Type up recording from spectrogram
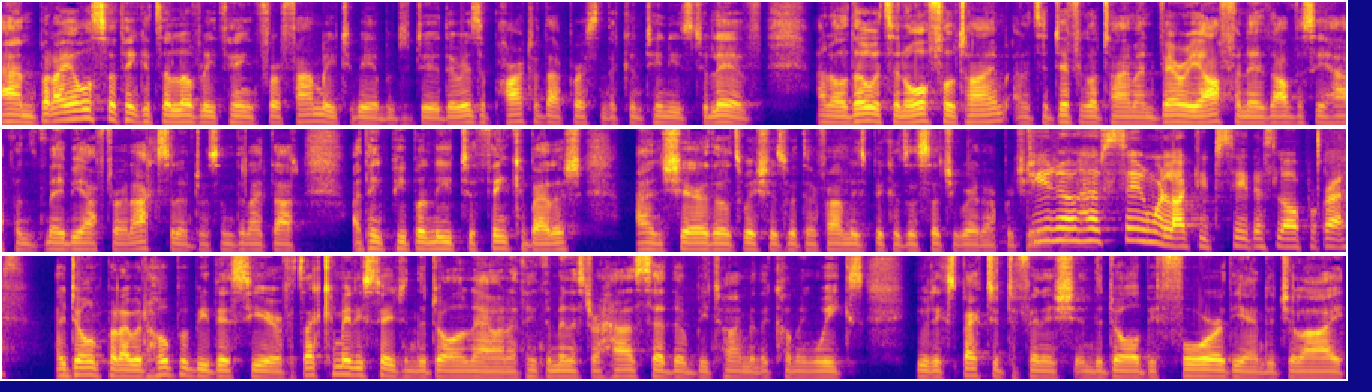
Um, but I also think it's a lovely thing for a family to be able to do. There is a part of that person that continues to live. And although it's an awful time and it's a difficult time, and very often it obviously happens maybe after an accident or something like that, I think people need to think about it and share those wishes with their families because it's such a great opportunity. Do you know how soon we're likely to see this law progress? I don't, but I would hope it would be this year. If it's at committee stage in the Dáil now, and I think the Minister has said there will be time in the coming weeks, you would expect it to finish in the Dáil before the end of July,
